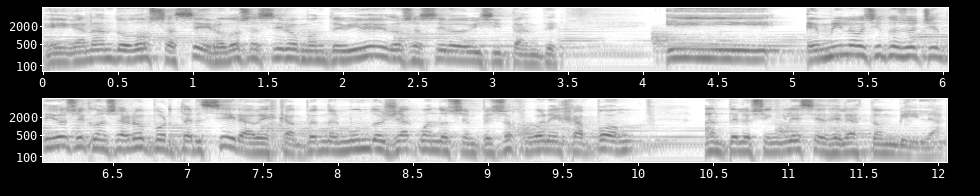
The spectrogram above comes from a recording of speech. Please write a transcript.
eh, ganando 2 a 0, 2 a 0 Montevideo y 2 a 0 de visitante. Y en 1982 se consagró por tercera vez campeón del mundo ya cuando se empezó a jugar en Japón ante los ingleses de Aston Villa.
